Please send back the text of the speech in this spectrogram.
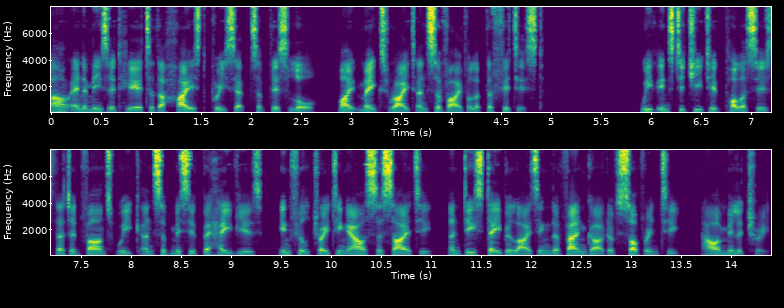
Our enemies adhere to the highest precepts of this law might makes right and survival of the fittest. We've instituted policies that advance weak and submissive behaviors, infiltrating our society and destabilizing the vanguard of sovereignty, our military.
